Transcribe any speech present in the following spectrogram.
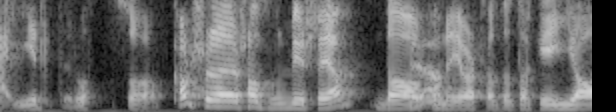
helt rått. Så kanskje sjansen byr seg igjen. Da Ja. kommer jeg i hvert fall til tak i ja.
